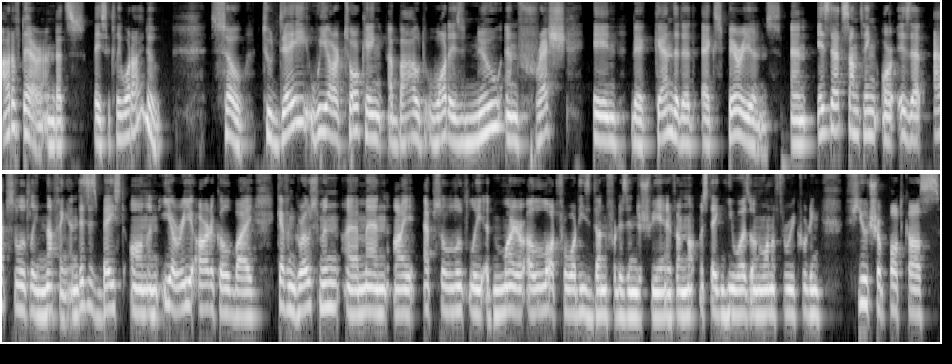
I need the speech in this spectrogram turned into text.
out of there, and that's basically what I do. So today we are talking about what is new and fresh in the candidate experience. And is that something or is that absolutely nothing? And this is based on an ERE article by Kevin Grossman, a man I absolutely admire a lot for what he's done for this industry. And if I'm not mistaken, he was on one of the recruiting future podcasts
